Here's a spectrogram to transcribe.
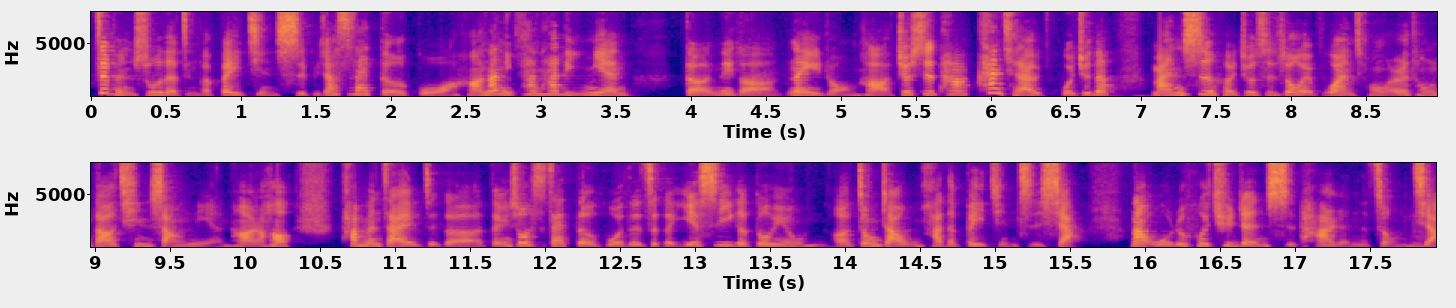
这本书的整个背景是比较是在德国哈。那你看它里面。的那个内容哈，就是它看起来我觉得蛮适合，就是作为不管从儿童到青少年哈，然后他们在这个等于说是在德国的这个也是一个多元呃宗教文化的背景之下，那我如何去认识他人的宗教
